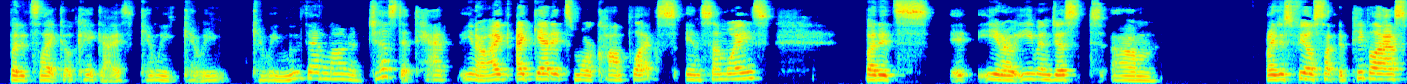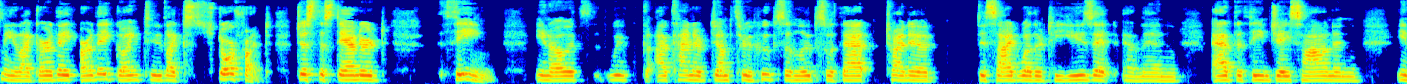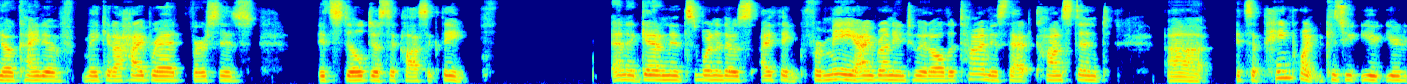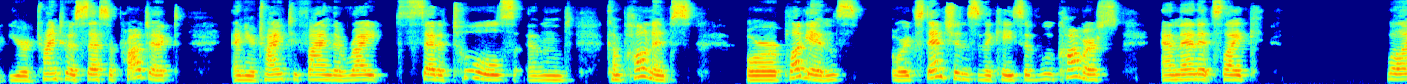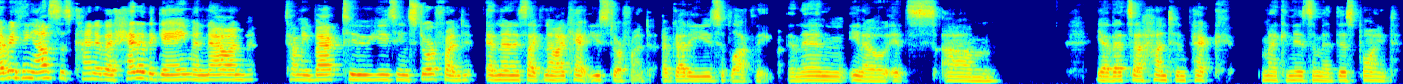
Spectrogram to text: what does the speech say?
but it's like okay guys can we can we can we move that along just a tad? You know i i get it's more complex in some ways but it's it, you know even just um I just feel some, people ask me like, are they are they going to like storefront just the standard theme? You know, it's we've I kind of jumped through hoops and loops with that, trying to decide whether to use it and then add the theme JSON and you know kind of make it a hybrid versus it's still just a classic theme. And again, it's one of those. I think for me, I run into it all the time. Is that constant? Uh it's a pain point because you, you you're you're trying to assess a project and you're trying to find the right set of tools and components or plugins or extensions in the case of WooCommerce. And then it's like well everything else is kind of ahead of the game and now I'm coming back to using storefront. And then it's like no I can't use storefront. I've got to use a block theme and then you know it's um yeah that's a hunt and peck mechanism at this point.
